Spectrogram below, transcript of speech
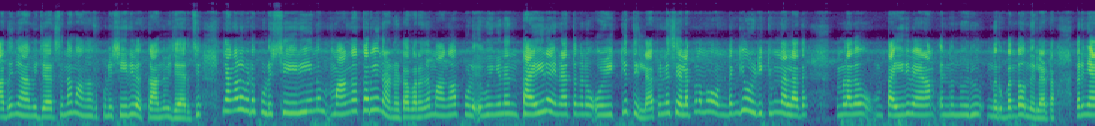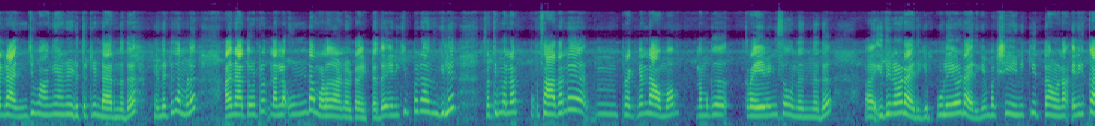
അത് ഞാൻ വിചാരിച്ചു എന്നാൽ മാങ്ങ പുളിശ്ശേരി വെക്കാമെന്ന് വിചാരിച്ച് ഞങ്ങളിവിടെ പുളിശ്ശേരിന്ന് മാങ്ങാക്കറി എന്നാണ് കേട്ടോ പറയുന്നത്. മാങ്ങ പുളി ഇങ്ങനെ തൈര് അതിനകത്ത് അങ്ങനെ ഒഴിക്കത്തില്ല. പിന്നെ ചിലപ്പോൾ നമ്മൾ ഉണ്ടെങ്കിൽ ഒഴിക്കും എന്നല്ലാതെ നമ്മളത് തൈര് വേണം എന്നൊന്നും ഒരു നിർബന്ധമൊന്നുമില്ല കേട്ടോ. അന്നേരം ഞാനൊരു അഞ്ച് മാങ്ങയാണ് എടുത്തിട്ടുണ്ടായിരുന്നത്. എന്നിട്ട് നമ്മൾ അതിനകത്തോട്ട് നല്ല ഉണ്ട മുളകാണ് കേട്ടോ ഇട്ടത്. എനിക്കിപ്പോഴാണെങ്കിൽ സത്യം പറഞ്ഞാൽ സാധാരണ പ്രഗ്നന്റ് ആകുമ്പം നമുക്ക് ക്രേവിങ്സ് തോന്നുന്നത് ഇതിനോടായിരിക്കും പുളിയോടായിരിക്കും. പക്ഷേ എനിക്ക് ഇത്തവണ എനിക്ക്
